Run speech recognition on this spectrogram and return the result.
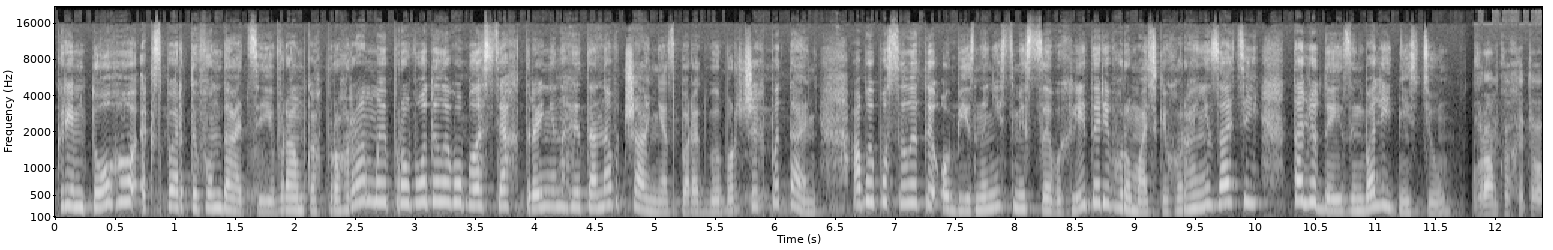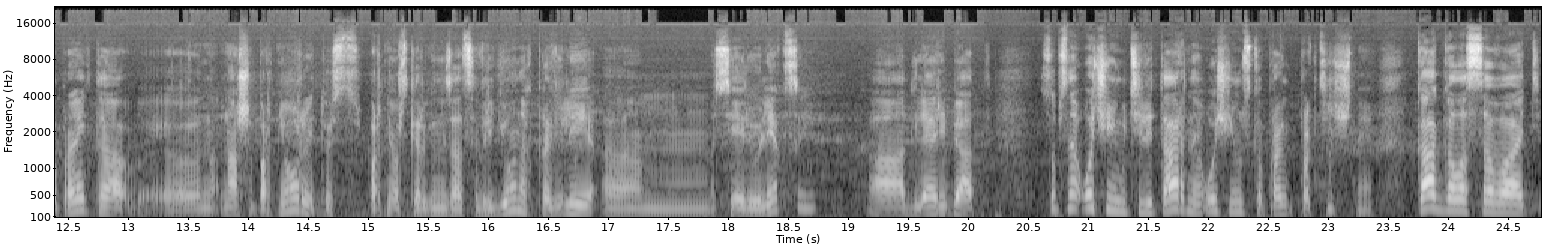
Крім того, експерти фундації в рамках програми проводили в областях тренінги та навчання з передвиборчих питань, аби посилити обізнаність місцевих лідерів громадських організацій та людей з інвалідністю. В рамках этого проекта э, на- наши партнеры, то есть партнерские организации в регионах, провели эм, серию лекций а, для ребят. Собственно, очень утилитарные, очень узкопрактичные. Как голосовать,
